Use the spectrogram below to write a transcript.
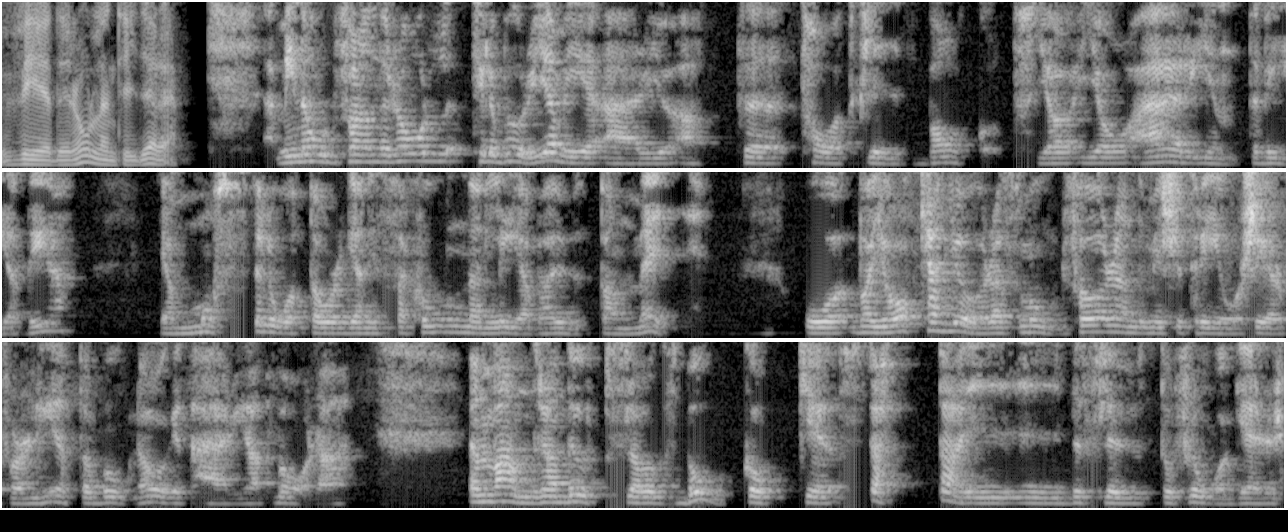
vd-rollen tidigare? Min ordföranderoll till att börja med är ju att eh, ta ett kliv bakåt. Jag, jag är inte VD. Jag måste låta organisationen leva utan mig. Och vad jag kan göra som ordförande med 23 års erfarenhet av bolaget är ju att vara en vandrande uppslagsbok och eh, stötta i, i beslut och frågor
